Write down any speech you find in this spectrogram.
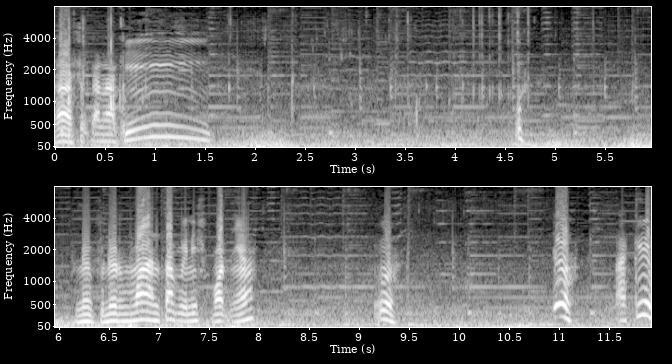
masukkan lagi. Uh. Bener-bener mantap ini spotnya. Uh. Yuk lagi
